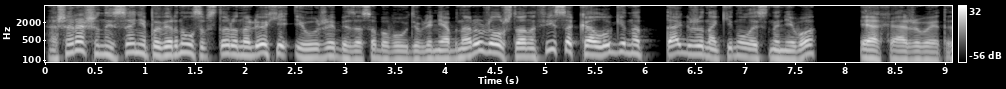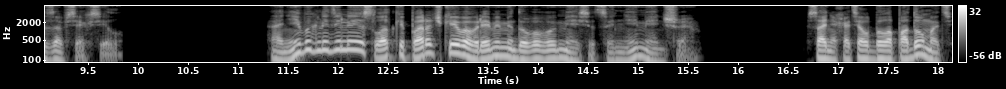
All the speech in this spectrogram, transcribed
Ошарашенный Саня повернулся в сторону Лёхи и уже без особого удивления обнаружил, что Анфиса Калугина также накинулась на него и охаживает изо всех сил. Они выглядели сладкой парочкой во время медового месяца, не меньше. Саня хотел было подумать,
